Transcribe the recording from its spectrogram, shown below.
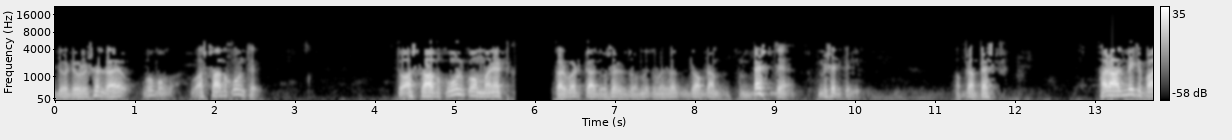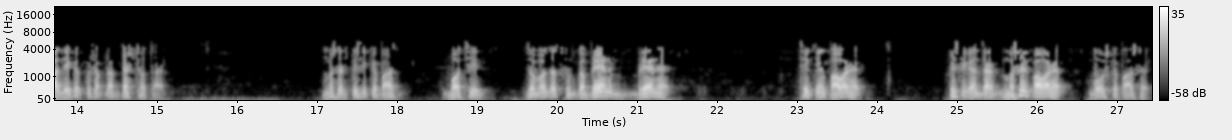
جو ریولیوشن لائے، وہ اسابقون تھے۔ تو اسابقون کو میں نے کروٹ کا دوسرے جو اپنا بیسٹ دیں، مشن کے لیے۔ اپنا بیسٹ ہر آدمی کے پاس دیکھے کچھ اپنا بیسٹ ہوتا ہے۔ مثلا کسی کے پاس بہت ہی زبردست کا برین برین ہے تھنکنگ پاور ہے۔ کسی کے اندر مسل پاور ہے، وہ اس کے پاس ہے۔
